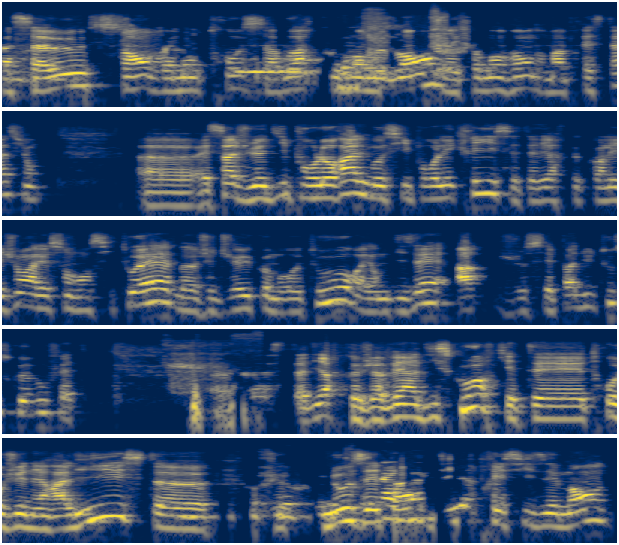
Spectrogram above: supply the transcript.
face à eux sans vraiment trop savoir comment me vendre et comment vendre ma prestation. Euh, et ça, je le dis pour l'oral, mais aussi pour l'écrit. C'est-à-dire que quand les gens allaient sur mon site web, j'ai déjà eu comme retour et on me disait Ah, je ne sais pas du tout ce que vous faites. Euh, c'est-à-dire que j'avais un discours qui était trop généraliste. Je n'osais pas dire précisément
